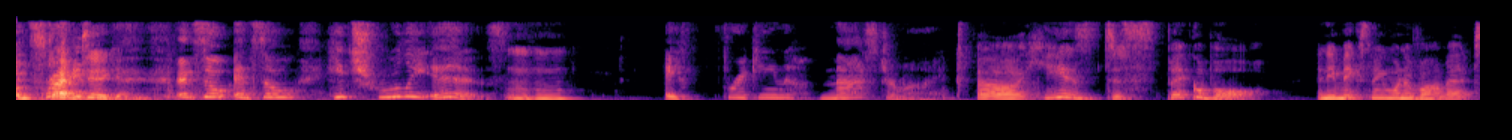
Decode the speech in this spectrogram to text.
and start Right. digging. and so and so he truly is mm-hmm. a freaking mastermind Oh, he is despicable, and he makes me want to vomit.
